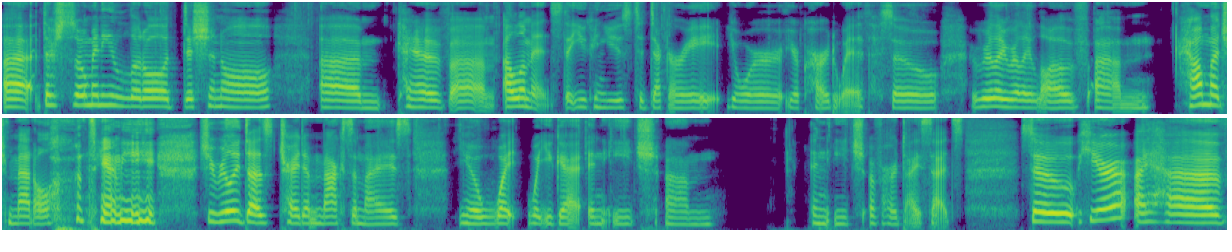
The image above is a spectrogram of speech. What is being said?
uh, there's so many little additional um, kind of um, elements that you can use to decorate your your card with. So I really, really love um, how much metal Tammy. She really does try to maximize, you know, what what you get in each um, in each of her die sets. So here I have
